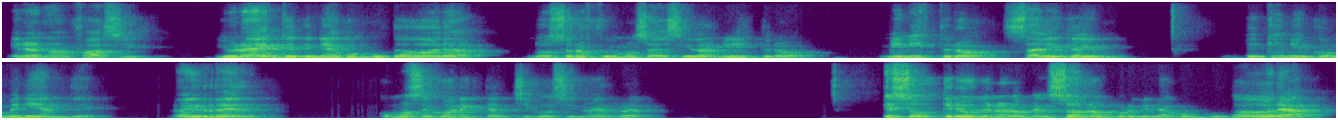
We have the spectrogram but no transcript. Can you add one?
era tan fácil. Y una vez que tenía computadora, nosotros fuimos a decir al ministro, ministro, sabe que hay un pequeño inconveniente, no hay red. ¿Cómo se conecta el chico si no hay red? Eso creo que no lo pensó, ¿no? Porque la computadora,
